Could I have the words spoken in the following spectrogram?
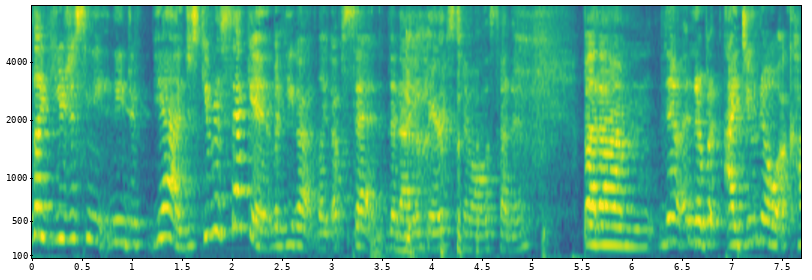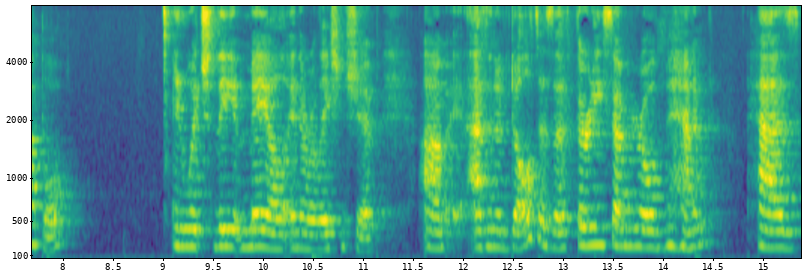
like you just need, need to yeah just give it a second but he got like upset that i embarrassed him all of a sudden but um no no but i do know a couple in which the male in the relationship um, as an adult as a 37 year old man has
